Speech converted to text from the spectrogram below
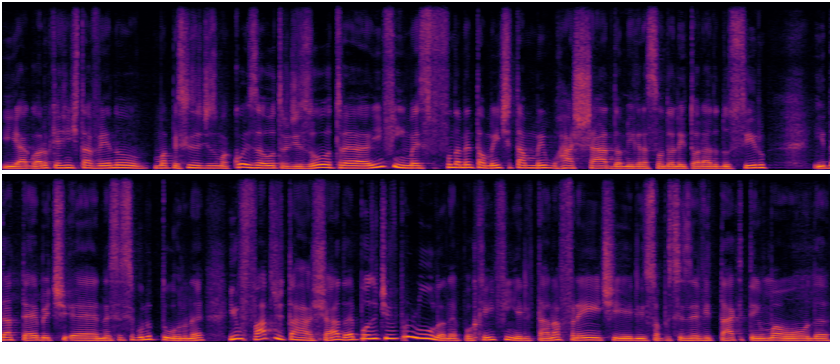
E agora o que a gente está vendo, uma pesquisa diz uma coisa, outra diz outra, enfim, mas fundamentalmente está meio rachado a migração do eleitorado do Ciro e da Tebet é, nesse segundo turno, né? E o fato de estar tá rachado é positivo para o Lula, né? Porque, enfim, ele está na frente, ele só precisa evitar que tenha uma onda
